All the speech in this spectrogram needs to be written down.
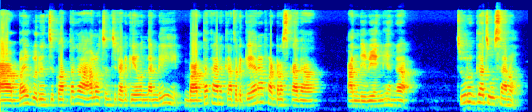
ఆ అబ్బాయి గురించి కొత్తగా ఆలోచించడానికి ఏముందండి బద్ధకానికి అతడు కేర్ ఆఫ్ అడ్రస్ కదా అంది వ్యంగ్యంగా. చురుగ్గా చూశాను.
